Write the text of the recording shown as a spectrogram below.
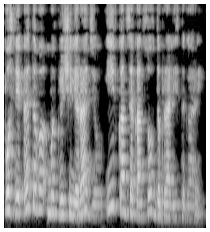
После этого мы включили радио и в конце концов добрались до горы.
